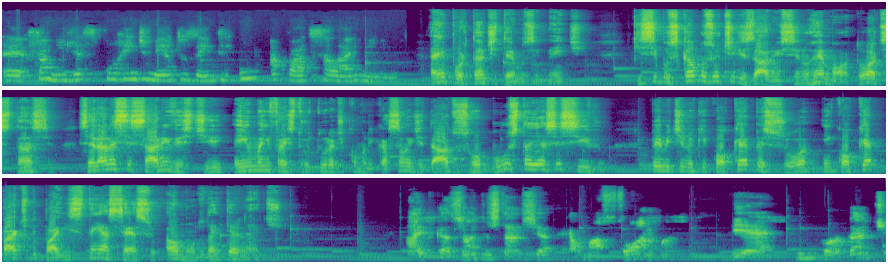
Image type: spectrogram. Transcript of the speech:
é, famílias com rendimentos entre 1 a 4 salário mínimo. É importante termos em mente que, se buscamos utilizar o ensino remoto ou à distância, será necessário investir em uma infraestrutura de comunicação e de dados robusta e acessível, permitindo que qualquer pessoa, em qualquer parte do país, tenha acesso ao mundo da internet. A educação à distância é uma forma que é importante,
